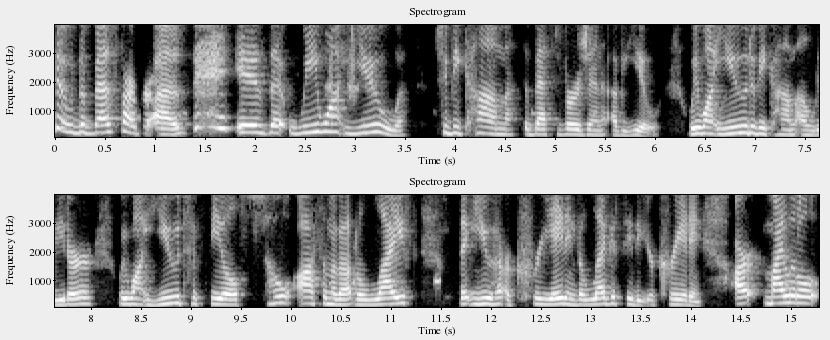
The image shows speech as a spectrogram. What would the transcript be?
the best part for us is that we want you to become the best version of you. We want you to become a leader. We want you to feel so awesome about the life that you are creating, the legacy that you're creating. Our my little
